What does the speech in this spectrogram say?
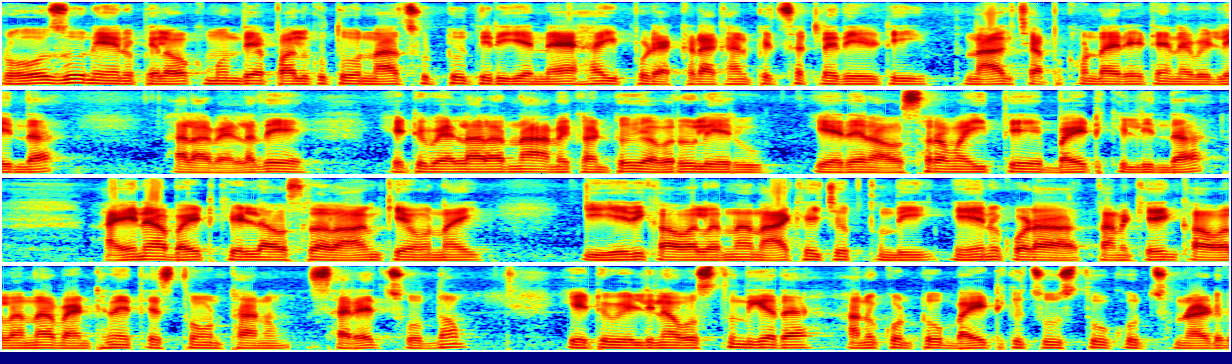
రోజు నేను పిలవకముందే పలుకుతూ నా చుట్టూ తిరిగే నేహ ఇప్పుడు ఎక్కడా కనిపించట్లేదు ఏమిటి? నాకు చెప్పకుండా రేటైనా వెళ్ళిందా? అలా వెళ్ళదే. ఎటు వెళ్ళాలన్నా ఆమెకంటూ ఎవరూ లేరు. ఏదైనా అవసరం అయితే బయటికి వెళ్ళిందా అయినా బయటికి వెళ్ళే అవసరాలు ఆమెకే ఉన్నాయి. ఏది కావాలన్నా నాకే చెప్తుంది. నేను కూడా తనకేం కావాలన్నా వెంటనే తెస్తూ ఉంటాను. సరే చూద్దాం. ఎటు వెళ్ళినా వస్తుంది కదా అనుకుంటూ బయటికి చూస్తూ కూర్చున్నాడు.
